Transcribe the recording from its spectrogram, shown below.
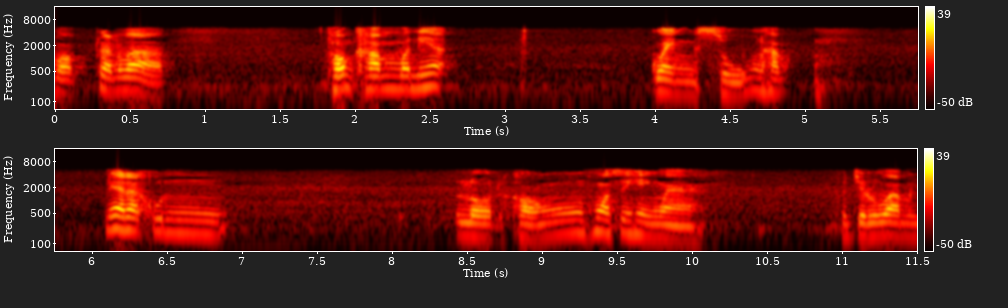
บอกท่านว่า ทองคำวันเนี้ยแกว่งสูงนะครับ เนี่ยถ้าคุณโหลดของหัวซิงเฮงมา คุณจะรู้ว่ามัน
